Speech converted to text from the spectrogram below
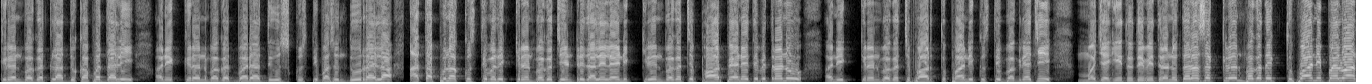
किरण भगतला दुखापत झाली. आणि किरण भगत बऱ्याच दिवस कुस्तीपासून दूर राहिला. आता पुन्हा कुस्तीमध्ये किरण भगतची एंट्री झालेली आहे आणि किरण भगतचे फार फॅन आहेत मित्रांनो. आणि किरण भगतची फार तुफानी कुस्ती बघण्याची मजा घेत होते मित्रांनो. तर असं किरण भगत एक तुफानी पैलवान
